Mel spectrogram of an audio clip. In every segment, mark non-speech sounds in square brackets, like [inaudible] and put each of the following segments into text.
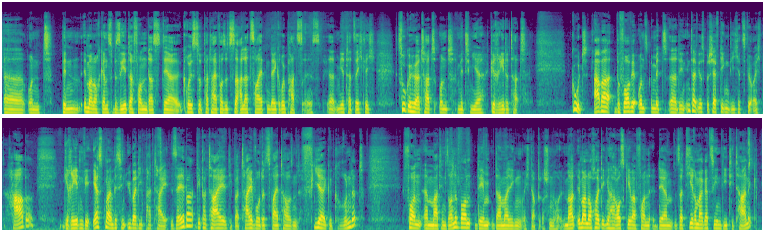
äh, und bin immer noch ganz beseelt davon, dass der größte Parteivorsitzende aller Zeiten, der Gröpatz ist, äh, mir tatsächlich zugehört hat und mit mir geredet hat. Gut, aber bevor wir uns mit äh, den Interviews beschäftigen, die ich jetzt für euch habe, reden wir erstmal ein bisschen über die Partei selber. Die Partei, die Partei wurde 2004 gegründet von äh, Martin Sonneborn, dem damaligen, ich glaube schon immer, immer noch heutigen Herausgeber von dem Satiremagazin Die Titanic.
